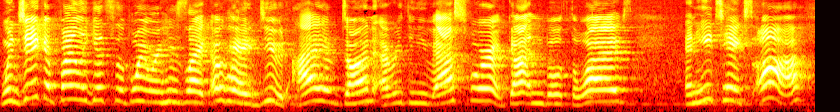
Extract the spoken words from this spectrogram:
When Jacob finally gets to the point where he's like, okay, dude, I have done everything you've asked for, I've gotten both the wives, and he takes off,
